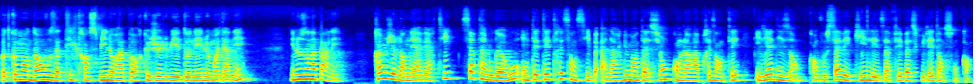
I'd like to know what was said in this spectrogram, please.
Votre commandant vous a-t-il transmis le rapport que je lui ai donné le mois dernier? Il nous en a parlé, comme je l'en ai averti, certains loups-garous ont été très sensibles à l'argumentation qu'on leur a présentée il y a dix ans, quand vous savez qui les a fait basculer dans son camp.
